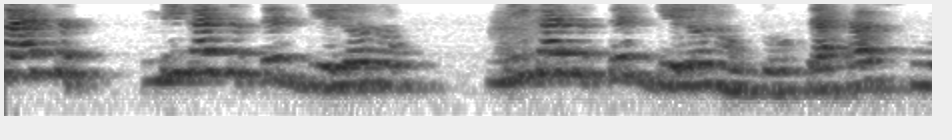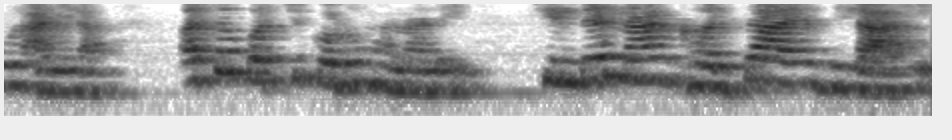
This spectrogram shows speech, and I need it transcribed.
काय सत- मी काय सत्तेत गेलो नव्ह मी काय सत्तेत गेलो नव्हतो त्याचा स्फूर आलेला असं बच्चू कडू म्हणाले शिंदेना घरचा आयर दिला आहे.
